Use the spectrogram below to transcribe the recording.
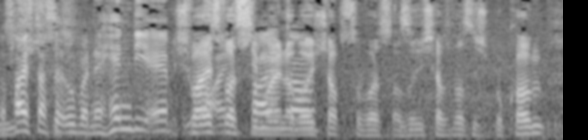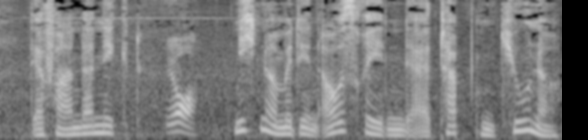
Das heißt, dass er über eine Handy-App. Ich weiß, was Sie meinen, aber ich habe sowas. Also ich habe was nicht bekommen. Der Fahnder nickt. Ja, Nicht nur mit den Ausreden der ertappten Tuner,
